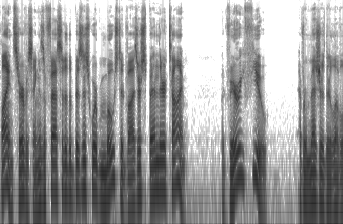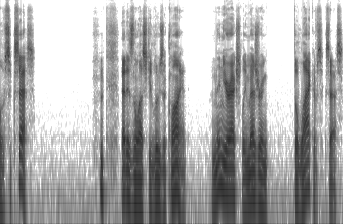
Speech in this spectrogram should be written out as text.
Client servicing is a facet of the business where most advisors spend their time, but very few ever measure their level of success. that is, unless you lose a client. And then you're actually measuring the lack of success.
